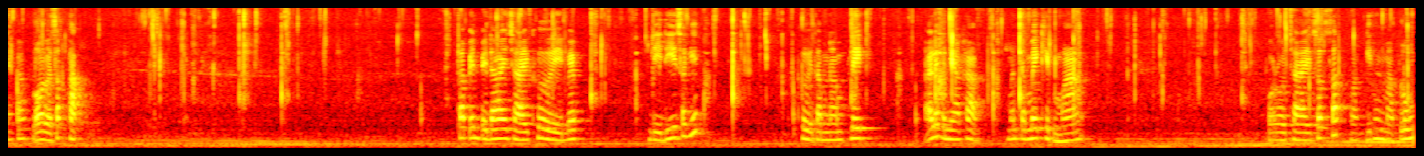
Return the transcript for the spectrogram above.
นี่ก็รอยไว้สักพัก ถ้าเป็นไปได้ใช้เคยแบบดีๆสักนิด เคยทำน้ำพริก อะไรแบบเนี้ยค่ะ มันจะไม่เค็มมาก พอเราใช้สดๆมากินมาปรุง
